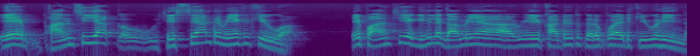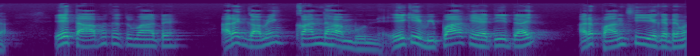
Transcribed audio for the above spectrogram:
ඒ 500ක් ශිෂ්‍යයන්ට මේක කිව්වා. ඒ 500 ගිහිල්ලා ගමේ ඒ කටයුතු කරපු අයට කිව්ව හින්දා ඒ තාපසතුමාට අර ගමෙන් කන්ද හම්බුන්නේ. ඒකේ විපාකයේ හැටියටයි අර 500කටම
